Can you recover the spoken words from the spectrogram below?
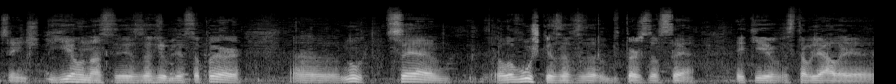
все інше. Є у нас загиблі сапери. Е, Ну, це ловушки, перш за все, які виставляли е,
